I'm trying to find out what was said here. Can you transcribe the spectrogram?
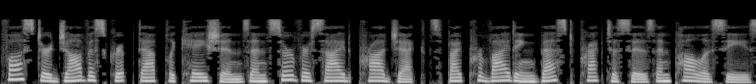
foster JavaScript applications and server-side projects by providing best practices and policies.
